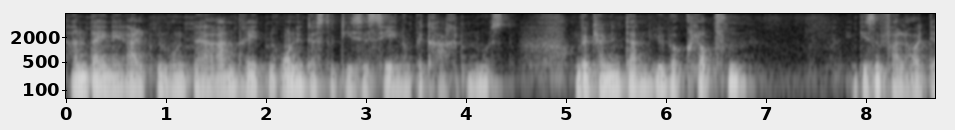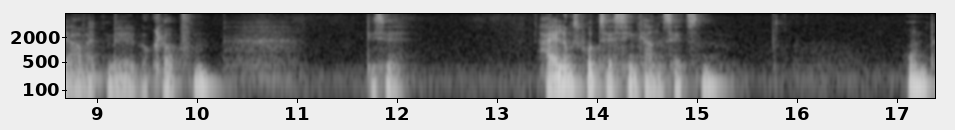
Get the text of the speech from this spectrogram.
an deine alten Wunden herantreten, ohne dass du diese sehen und betrachten musst. Und wir können dann über Klopfen, in diesem Fall heute arbeiten wir über Klopfen, diese Heilungsprozesse in Gang setzen, und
